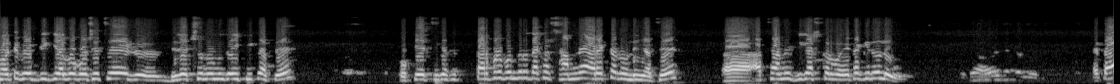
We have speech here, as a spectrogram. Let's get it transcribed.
45 ডিগ্রি অ্যালগো বসেছে ডিরেকশন অনুযায়ী ঠিক আছে। ওকে ঠিক আছে তারপরে বন্ধুরা দেখো সামনে আরেকটা রুলিং আছে। আচ্ছা আমি জিজ্ঞাসা করব এটা কি রুলিং এটা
